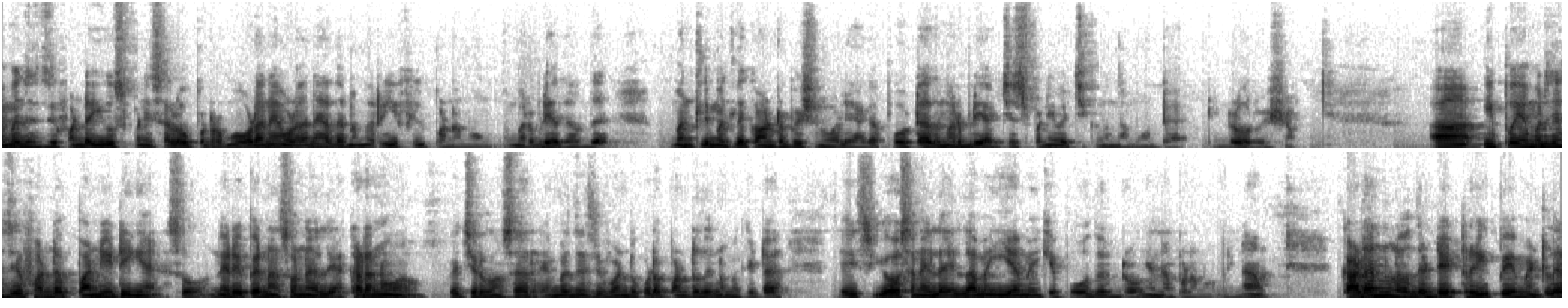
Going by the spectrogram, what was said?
எமர்ஜென்சி ஃபண்டை யூஸ் பண்ணி செலவு பண்ணுறோமோ உடனே உடனே அதை நம்ம ரீஃபில் பண்ணணும். மறுபடியும் அதை வந்து மந்த்லி மந்த்லி கான்ட்ரிபியூஷன் வழியாக போட்டு அதை மறுபடியும் அட்ஜஸ்ட் பண்ணி வச்சுக்கணும் அந்த அமௌண்ட்டை அப்படின்ற ஒரு விஷயம். இப்போ எமர்ஜென்சி ஃபண்டை பண்ணிட்டீங்க. ஸோ நிறைய பேர் நான் சொன்னேன் இல்லையா? கடனும் வச்சுருக்கோம் சார். எமர்ஜென்சி ஃபண்டு கூட பண்ணுறதுக்கு நம்மக்கிட்ட யோசனை இல்லை. எல்லாமே இஎம்ஐக்கே போகுதுன்றவங்க என்ன பண்ணணும் அப்படின்னா கடனில் வந்து டெட் ரீபேமெண்ட்டில்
